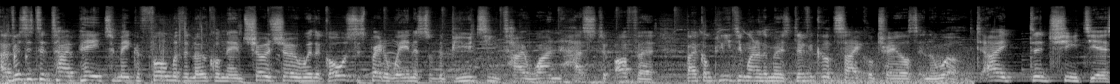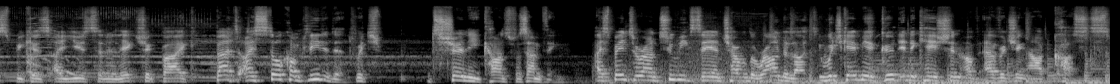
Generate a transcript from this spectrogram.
I visited Taipei to make a film with a local named Shosho where the goal was to spread awareness of the beauty Taiwan has to offer by completing one of the most difficult cycle trails in the world. I did cheat, yes, because I used an electric bike, but I still completed it, which surely counts for something. I spent around two weeks there and traveled around a lot, which gave me a good indication of averaging out costs.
